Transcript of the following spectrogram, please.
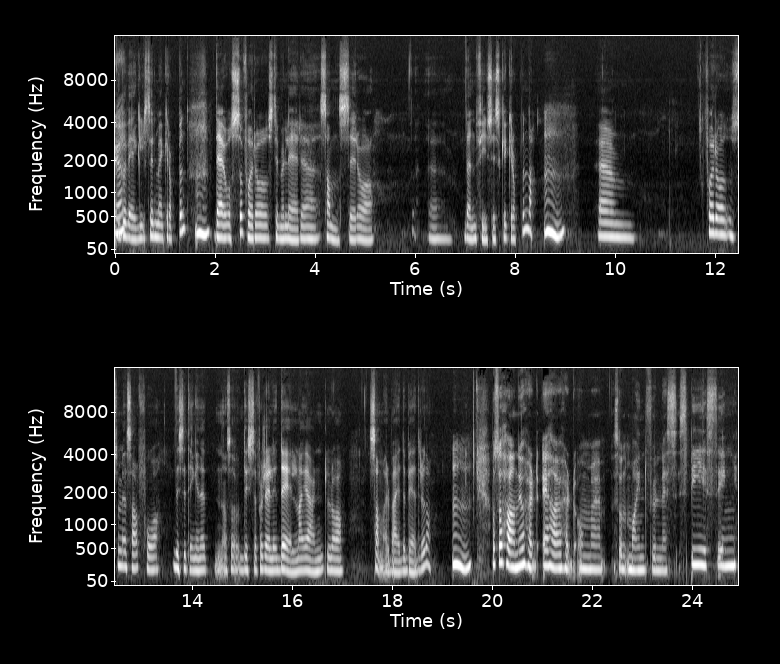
Ja. Bevegelser med kroppen. Mm. Det er jo også for å stimulere sanser og eh, den fysiske kroppen, da. Mhm. Ehm, for å, som jeg sa, få disse tingene, altså disse forskjellige delene av hjernen til å samarbeide bedre, da. Mm. Og så har han jo hørt Jeg har jo hørt om eh, sånn mindfulness-spising,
